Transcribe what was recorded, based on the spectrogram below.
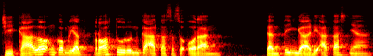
Jikalau engkau melihat roh turun ke atas seseorang dan tinggal di atasnya,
